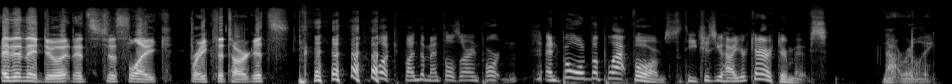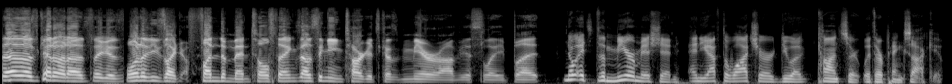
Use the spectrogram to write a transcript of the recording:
And then they do it, and it's just like, break the targets. Look, fundamentals are important, and board the platforms teaches you how your character moves. Not really. That was kind of what I was thinking. One of these, like, fundamental things. I was thinking targets because mirror, obviously, but No, it's the mirror mission, and you have to watch her do a concert with her pink Zaku.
